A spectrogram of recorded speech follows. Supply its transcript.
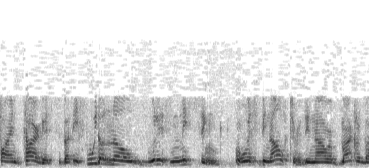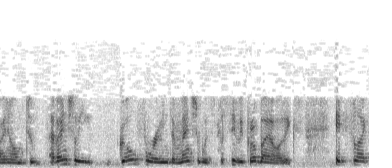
find targets, but if we don't know what is missing or has been altered in our microbiome to eventually go for an intervention with specific probiotics, it's like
